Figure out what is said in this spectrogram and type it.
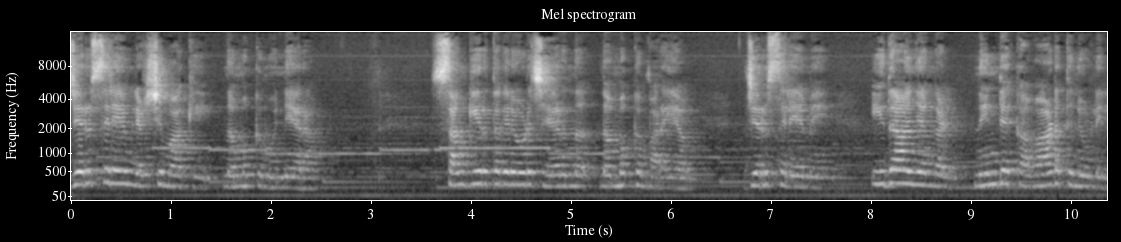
ജെറുസലേം ലക്ഷ്യമാക്കി നമുക്ക് മുന്നേറാം. സങ്കീർത്തകനോട് ചേർന്ന് നമുക്കും പറയാം ജെറുസലേമേ ഇതാ ഞങ്ങൾ നിന്റെ കവാടത്തിനുള്ളിൽ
